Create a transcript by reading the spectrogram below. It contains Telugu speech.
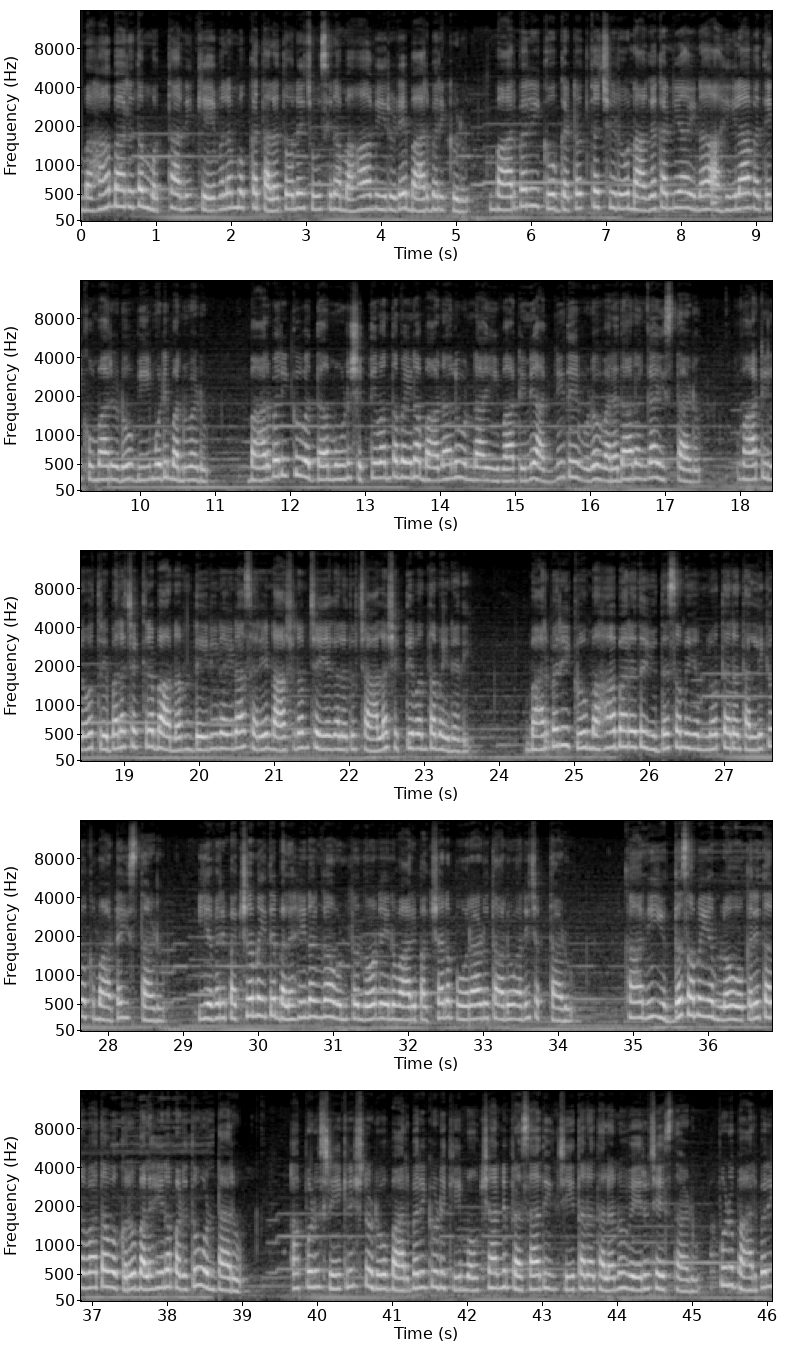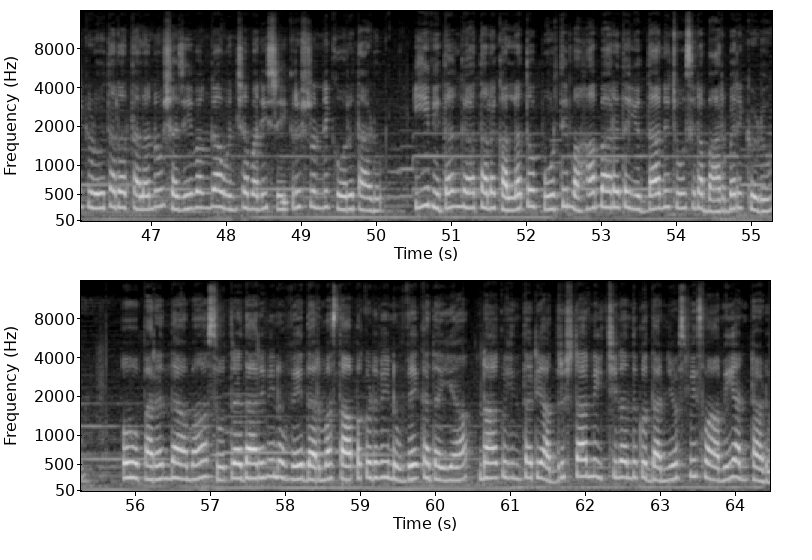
మహాభారతం మొత్తాన్ని కేవలం ఒక్క తలతోనే చూసిన మహావీరుడే బార్బరికుడు. బార్బరీకు ఘటోత్కచుడు నాగకన్య అయిన అహిలావతి కుమారుడు భీముడి మనువడు. బార్బరికు వద్ద మూడు శక్తివంతమైన బాణాలు ఉన్నాయి. వాటిని అగ్నిదేవుడు వరదానంగా ఇస్తాడు. వాటిలో త్రిబల చక్ర బాణం దేనినైనా సరే నాశనం చేయగలదు. చాలా శక్తివంతమైనది. బార్బరీకు మహాభారత యుద్ధ సమయంలో తన తల్లికి ఒక మాట ఇస్తాడు. ఎవరి పక్షమైతే బలహీనంగా ఉంటుందో నేను వారి పక్షాన పోరాడుతాను అని చెప్తాడు. కానీ యుద్ధ సమయంలో ఒకరి తర్వాత ఒకరు బలహీనపడుతూ ఉంటారు. అప్పుడు శ్రీకృష్ణుడు బార్బరికుడికి మోక్షాన్ని ప్రసాదించి తన తలను వేరు చేస్తాడు. అప్పుడు బార్బరికుడు తన తలను సజీవంగా ఉంచమని శ్రీకృష్ణుణ్ణి కోరుతాడు. ఈ విధంగా తన కళ్ళతో పూర్తి మహాభారత యుద్ధాన్ని చూసిన బార్బరికుడు ఓ పరందామా సూత్రధారివి నువ్వే ధర్మస్థాపకుడివి నువ్వే కదయ్యా. నాకు ఇంతటి అదృష్టాన్ని ఇచ్చినందుకు ధన్యోస్మి స్వామి అంటాడు.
